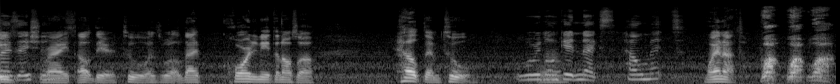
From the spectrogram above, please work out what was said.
organizations. right out there too as well that coordinate and also help them too. what are we gonna get next? Helmet. Why not? What what what?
